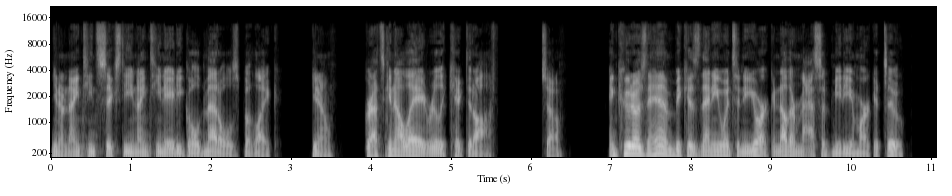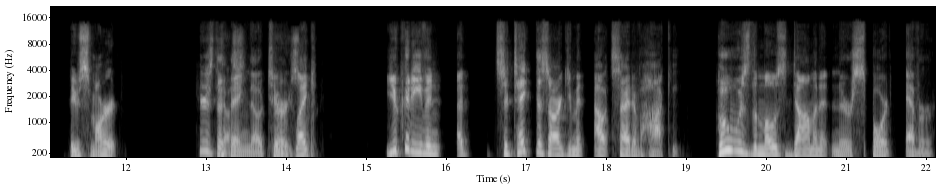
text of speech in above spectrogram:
you know, 1960, 1980 gold medals, but like you know, Gretzky in LA really kicked it off. So, and kudos to him because then he went to New York, another massive media market too. He was smart. Here's the Yes, thing, though, too. Like, smart. you could even uh, so take this argument outside of hockey. Who was the most dominant in their sport ever?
